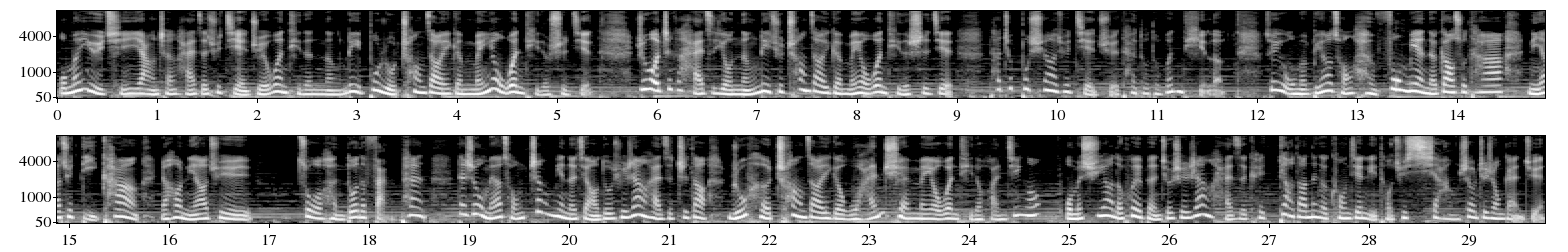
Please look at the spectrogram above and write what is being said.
我们与其养成孩子去解决问题的能力，不如创造一个没有问题的世界。如果这个孩子有能力去创造一个没有问题的世界，他就不需要去解决太多的问题了。所以，我们不要从很负面的告诉他你要去抵抗，然后你要去。做很多的反叛，但是我们要从正面的角度去让孩子知道如何创造一个完全没有问题的环境哦。我们需要的绘本就是让孩子可以掉到那个空间里头去享受这种感觉，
